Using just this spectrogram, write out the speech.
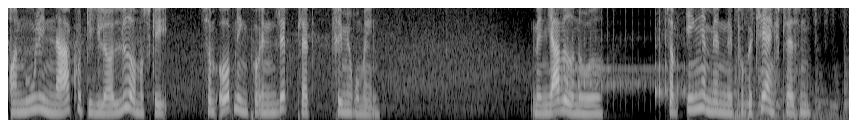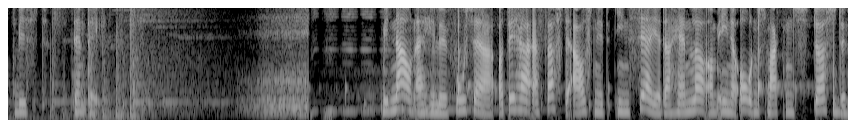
og en mulig narkodealer lyder måske som åbning på en lidt plat krimiroman. Men jeg ved noget, som ingen af mændene på parkeringspladsen vidste den dag. Mit navn er Helle Fusager, og det her er første afsnit i en serie, der handler om en af ordensmagtens største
